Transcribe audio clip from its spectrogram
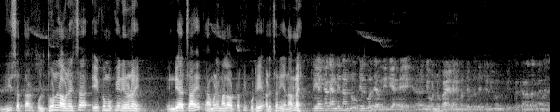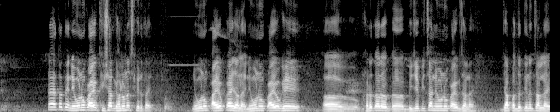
ही सत्ता उलथून लावण्याचा एकमुखी निर्णय इंडियाचा आहे. त्यामुळे मला वाटतं की कुठेही अडचण येणार नाही. प्रियंका गांधींना नोटीस बजावलेली आहे निवडणूक आयोगाने मध्य प्रदेशच्या निवडणूक नाही आता ते निवडणूक आयोग खिशात घालूनच फिरत आहेत निवडणूक आयोग काय झाला आहे निवडणूक आयोग हे खरं तर बी जे पीचा निवडणूक आयोग झाला आहे ज्या पद्धतीनं चालला आहे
